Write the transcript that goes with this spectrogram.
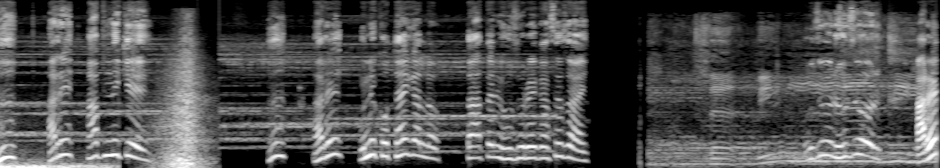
হ্যাঁ? আরে আপনি কে? হ্যাঁ? আরে উনি কোথায় গেল? তাড়াতাড়ি হুজুরের কাছে যাই। হুজুর হুজুর। আরে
